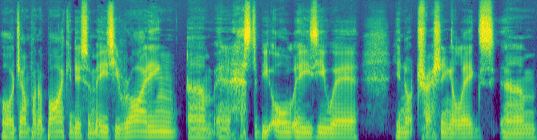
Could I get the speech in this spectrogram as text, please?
or jump on a bike and do some easy riding, um, and it has to be all easy where you're not trashing your legs um,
